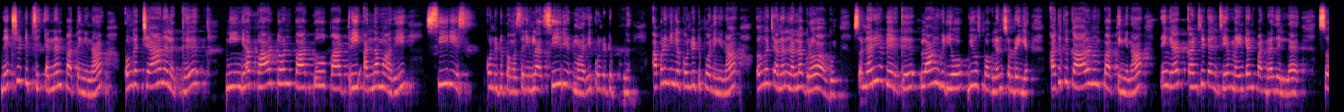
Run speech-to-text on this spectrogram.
நெக்ஸ்ட் டிப்ஸ் என்னன்னு பார்த்தீங்கன்னா உங்கள் சேனலுக்கு நீங்கள் part one part two part three அந்த மாதிரி சீரியஸ் கொண்டுட்டு போங்க சரிங்களா? சீரியல் மாதிரி கொண்டுட்டு போங்க. அப்படி நீங்கள் கொண்டுட்டு போனீங்கன்னா உங்கள் சேனல் நல்லா க்ரோ ஆகும். ஸோ நிறைய பேருக்கு லாங் வீடியோ வியூஸ் போகலன்னு சொல்கிறீங்க அதுக்கு காரணம் பார்த்தீங்கன்னா நீங்கள் கன்சிஸ்டன்சியை மெயின்டைன் பண்ணுறது இல்லை ஸோ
